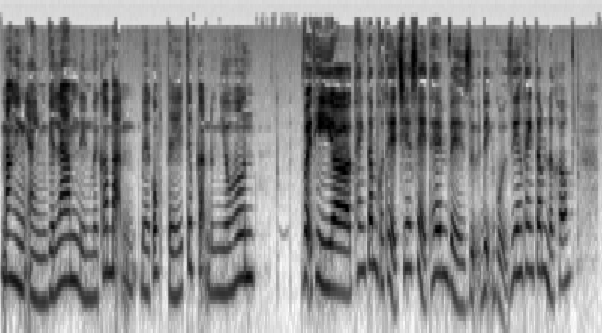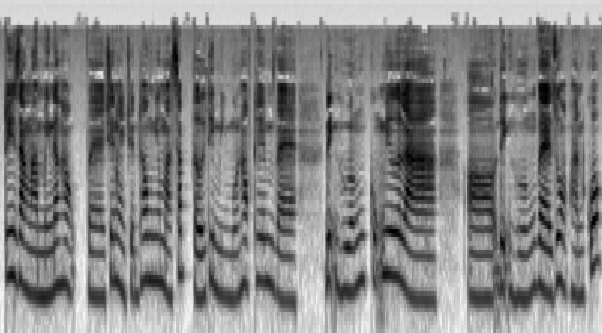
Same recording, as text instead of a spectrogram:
mang hình ảnh Việt Nam đến với các bạn bè quốc tế tiếp cận được nhiều hơn. Vậy thì uh, Thanh Tâm có thể chia sẻ thêm về dự định của riêng Thanh Tâm được không? Tuy rằng là mình đang học về chuyên ngành truyền thông nhưng mà sắp tới thì mình muốn học thêm về định hướng cũng như là uh, định hướng về du học Hàn Quốc.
